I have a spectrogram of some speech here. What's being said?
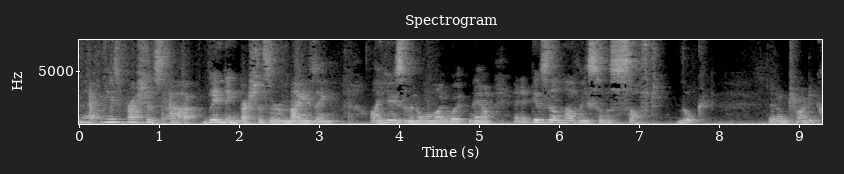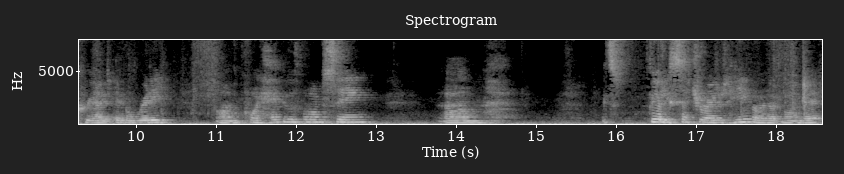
Now these brushes are, blending brushes are amazing. I use them in all my work now and it gives a lovely sort of soft look that I'm trying to create and already I'm quite happy with what I'm seeing. Um, it's fairly saturated here but I don't mind that.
